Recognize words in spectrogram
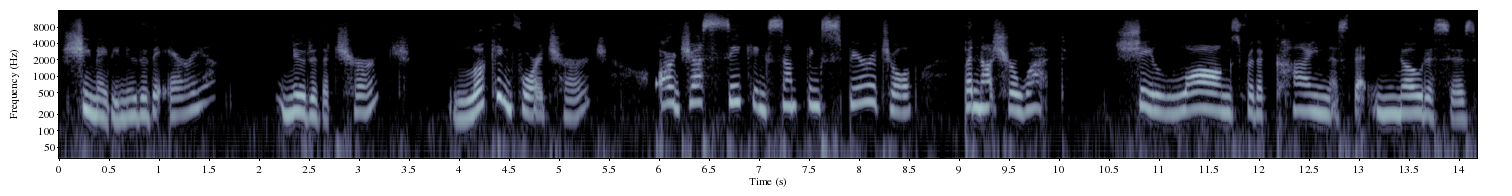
She may be new to the area, new to the church, looking for a church, or just seeking something spiritual but not sure what. She longs for the kindness that notices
